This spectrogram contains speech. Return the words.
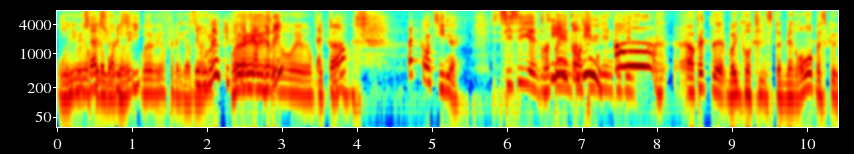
oui, oui, on fait la garderie. site. Oui, oui, on fait la garderie. vous-même qui faites la garderie c'est fait D'accord. Pas de cantine. Si, si, il y a, maintenant, il y a il y a une cantine. il y a une cantine. En fait, euh, bon, une cantine, c'est un bien grand mot parce que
